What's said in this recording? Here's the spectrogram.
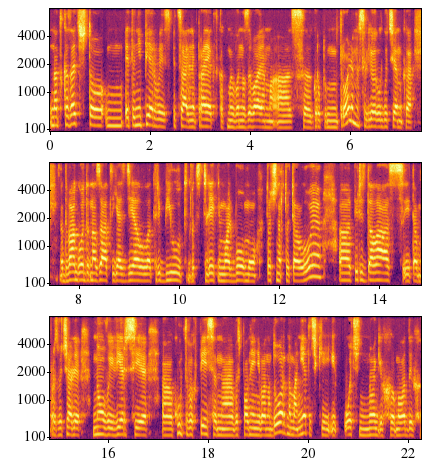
надо сказать, что это не первый специальный проект, как мы его называем, э, с группой Троллем и с Ильей Лагутенко. Два года назад я сделала трибют 20-летнему альбому «Точно ртуть алоэ», э, пересдала, и там прозвучали новые версии культовых песен в исполнении Ивана Дорна, «Монеточки» и очень многих молодых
